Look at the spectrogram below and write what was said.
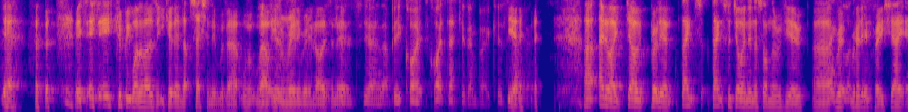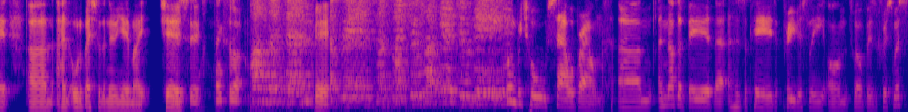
yeah, it's, it's, it could be one of those that you could end up sessioning without without even really realising it. Yeah, that'd be quite quite decadent, but it could. Yeah. Happen. Uh, anyway, Joe, brilliant. Thanks, thanks for joining us on the review. Uh, re- lot, really Steve. appreciate it, um, and all the best for the new year, mate. Cheers. Thanks a lot. Thornbridge Hall Sour Brown, um, another beer that has appeared previously on the 12 Beers of Christmas.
